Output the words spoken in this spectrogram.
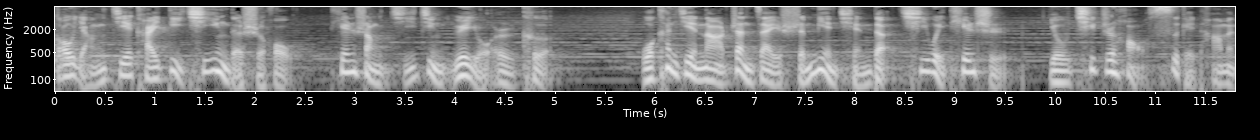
羔羊揭开第七印的时候，天上极静约有二刻。我看见那站在神面前的七位天使，有七支号赐给他们。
